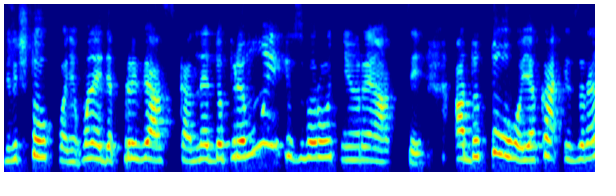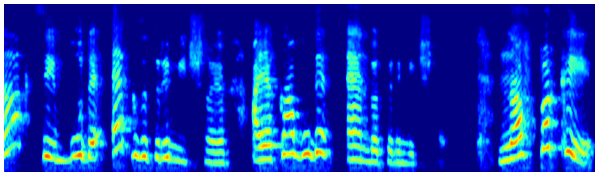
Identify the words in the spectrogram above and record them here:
відштовхування, мене йде прив'язка не до прямої і зворотньої реакції, а до того, яка із реакцій буде екзотермічною, а яка буде ендотермічною. Навпаки,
